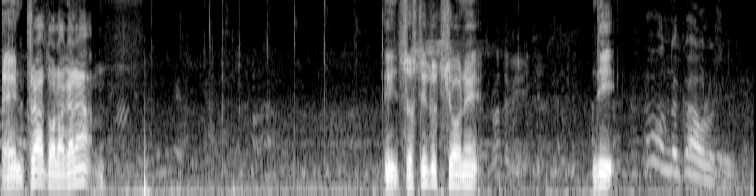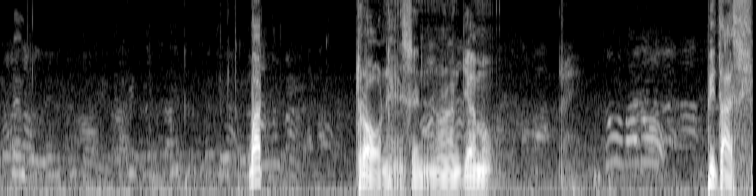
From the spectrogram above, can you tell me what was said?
è entrato la Canà in sostituzione di Quattrone se non andiamo. Pitasi.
